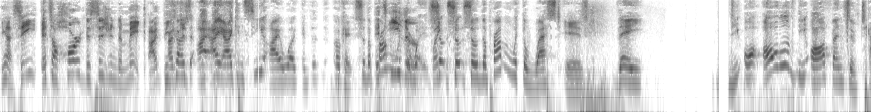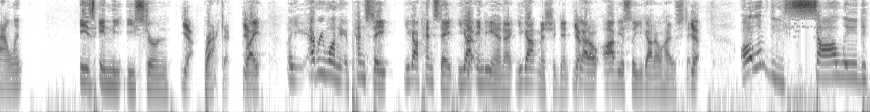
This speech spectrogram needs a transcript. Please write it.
Yeah, see, it's a hard decision to make. I because just- I, I I can see Iowa. Okay, so the problem with either, the West, like- so so so the problem with the West is they the all, all of the offensive talent is in the Eastern yeah, bracket, Yeah. right? Everyone, uh, Penn State, you got Penn State, you got Yep. Indiana, you got Michigan, you Yep. got obviously you got Ohio State. yeah, All of the solid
